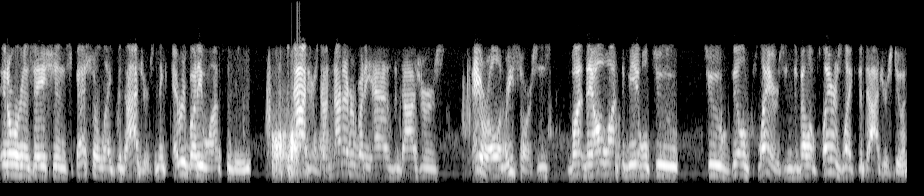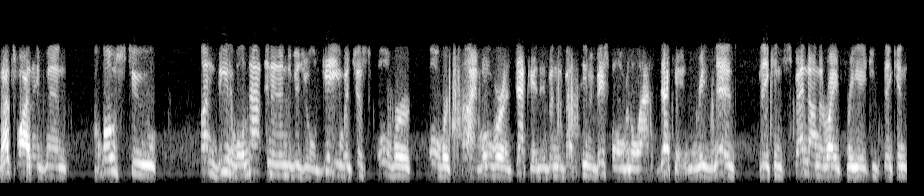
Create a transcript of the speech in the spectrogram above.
an organization special like the Dodgers. I think everybody wants to be the Dodgers. Now, not everybody has the Dodgers payroll and resources, but they all want to be able to to build players and develop players like the Dodgers do, and that's why they've been close to unbeatable, not in an individual game, but just over over time, over a decade. They've been the best team in baseball over the last decade, and the reason is they can spend on the right free agents, they can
